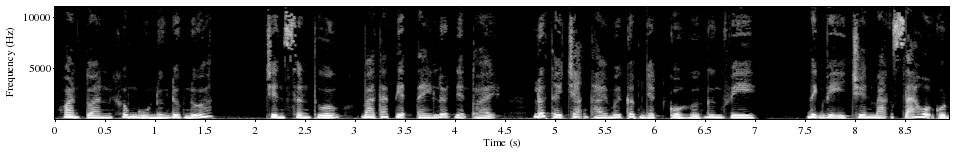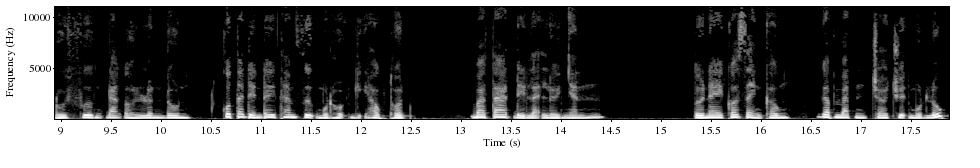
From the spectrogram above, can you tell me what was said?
hoàn toàn không ngủ nướng được nữa. Trên sân thượng, bà ta tiện tay lướt điện thoại, lướt thấy trạng thái mới cập nhật của hứa ngưng vi. Định vị trên mạng xã hội của đối phương đang ở London. Cô ta đến đây tham dự một hội nghị học thuật. Bà ta để lại lời nhắn. Tối nay có rảnh không? Gặp mặt trò chuyện một lúc.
